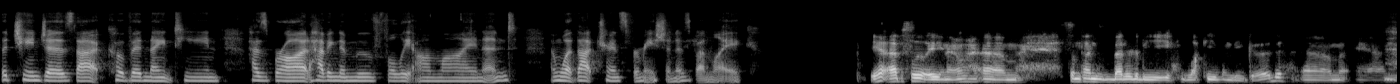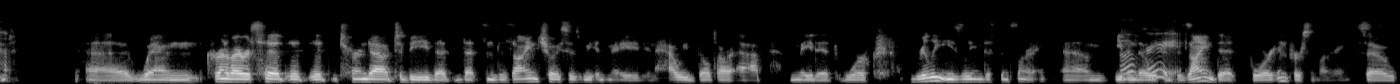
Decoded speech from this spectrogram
the changes that COVID nineteen has brought, having to move fully online, and and what that transformation has been like? Yeah, absolutely. You know, um, sometimes it's better to be lucky than be good, um, and uh, when coronavirus hit, it, it turned out to be that that some design choices we had made in how we built our app made it work really easily in distance learning, um, even oh, though we had designed it for in-person learning. So,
